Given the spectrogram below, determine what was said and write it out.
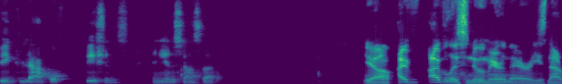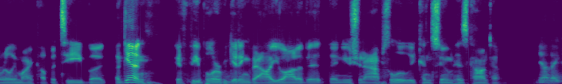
big lack of patience. And he understands that. Yeah, I've I've listened to him here and there. He's not really my cup of tea, but again, if people are getting value out of it, then you should absolutely consume his content. yeah like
